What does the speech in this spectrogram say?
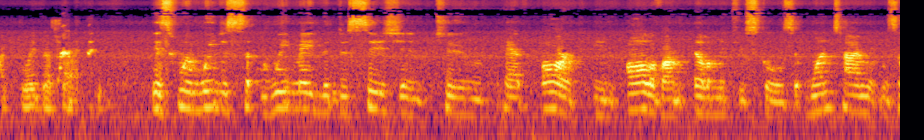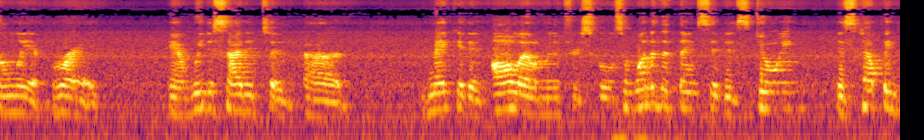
I believe that's right. It's when we just we made the decision to have art in all of our elementary schools. At one time, it was only at Bray, and we decided to uh, make it in all elementary schools. And one of the things that it's doing is helping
